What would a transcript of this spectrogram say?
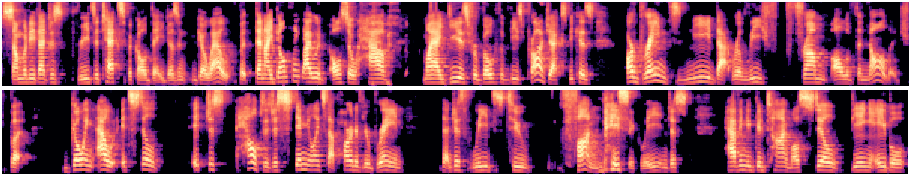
somebody that just reads a textbook all day, doesn't go out. But then I don't think I would also have my ideas for both of these projects because our brains need that relief from all of the knowledge. But going out, it still it just helps. It just stimulates that part of your brain that just leads to fun, basically, and just having a good time while still being able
